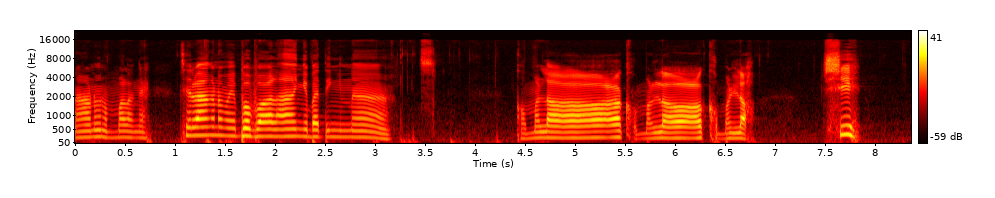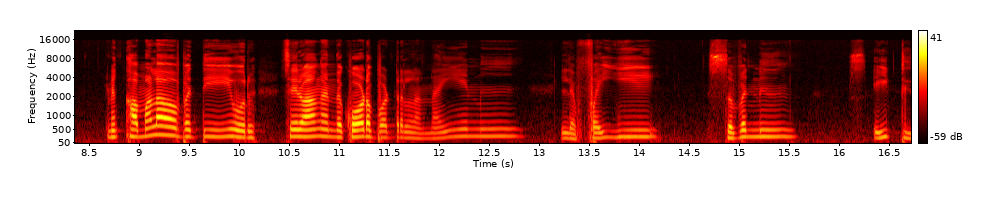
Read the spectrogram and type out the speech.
நானும் நம்பலைங்க. சரி வாங்க நம்ம இப்போ போகலாம் இங்கே பார்த்தீங்கன்னா கமலா கமலா கமலா. சி எனக்கு கமலாவை பற்றி ஒரு சரி வாங்க இந்த கோடை போட்டுடலாம். நைனு இல்லை five seven eight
